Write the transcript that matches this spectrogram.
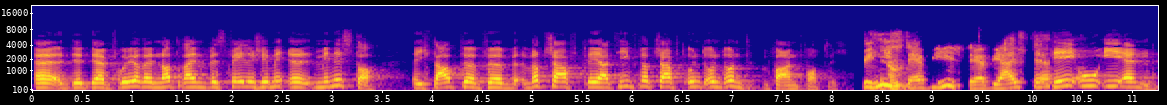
äh, der, der, frühere nordrhein-westfälische äh, Minister. Ich glaube, für, für Wirtschaft, Kreativwirtschaft und, und, und verantwortlich. Wie hieß der? Wie hieß der? Wie heißt der? D-U-I-N.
